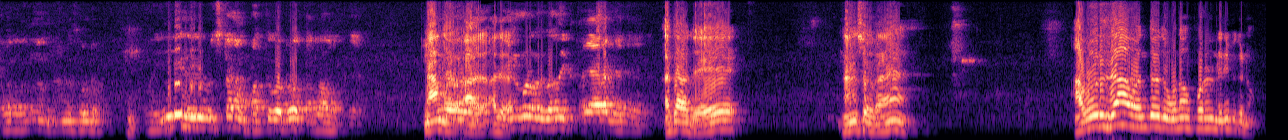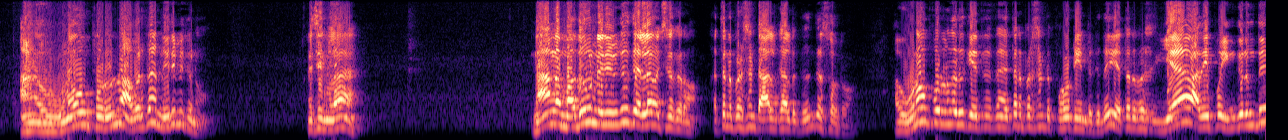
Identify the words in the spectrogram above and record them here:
அவர் வந்து நாங்க சொல்றோம். அவர் இல்லையே நிரூபிச்சுட்டா நாங்க பத்து கோடி ரூபா தரலாம் இருக்கு நாங்கள் அது எங்க கூட விவாதிக்க தயாரா கேட்கிறாரு. அதாவது நான் சொல்கிறேன் அவர் தான் வந்து அது உணவுப் பொருள் நிரூபிக்கணும். ஆனால் உணவுப் பொருள்னு அவர் தான் நிரூபிக்கணும். வச்சுங்களா நாங்கள் மதுவும் நிரூபிக்கிறது எல்லாம் வச்சுருக்கிறோம். எத்தனை பெர்சன்ட் ஆல்கால் இருக்குதுங்க சொல்கிறோம் அது உணவுப் பொருளுங்கிறதுக்கு எத்தனை எத்தனை பெர்சன்ட் புரோட்டீன் இருக்குது எத்தனை பெர்சன்ட் ஏன் அதை இப்போ இங்கிருந்து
